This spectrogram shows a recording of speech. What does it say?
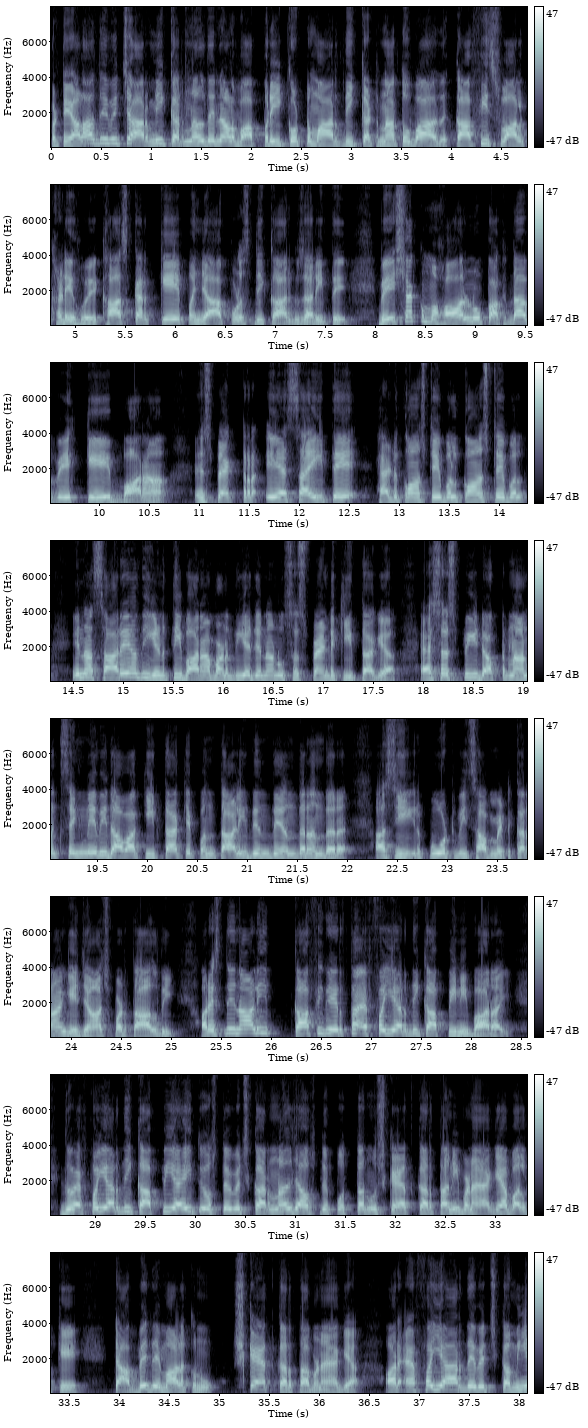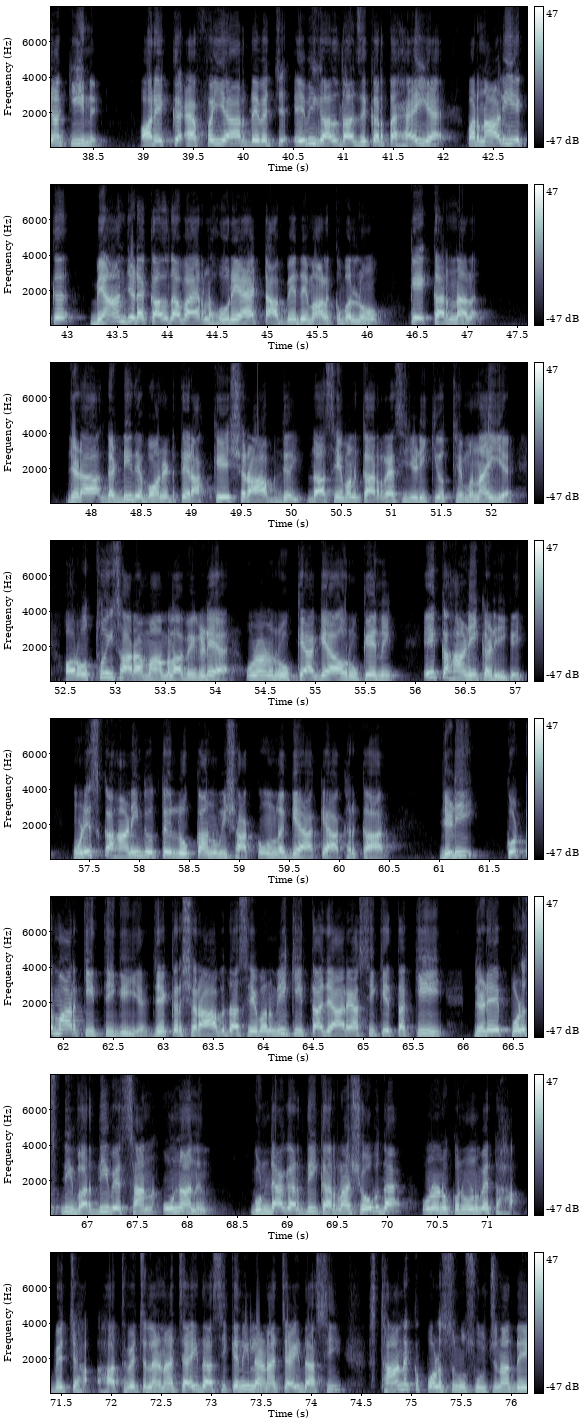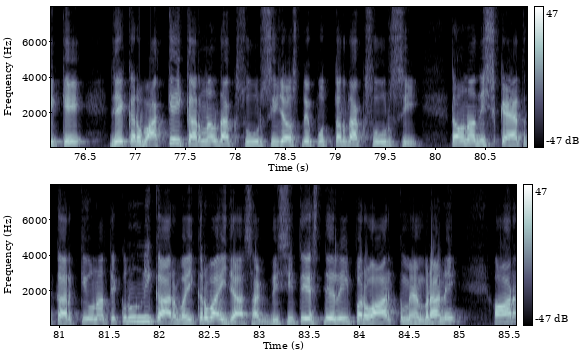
ਪਟਿਆਲਾ ਦੇ ਵਿੱਚ army colonel ਦੇ ਨਾਲ ਵਾਪਰੀ ਕੁੱਟਮਾਰ ਦੀ ਘਟਨਾ ਤੋਂ ਬਾਅਦ ਕਾਫੀ ਸਵਾਲ ਖੜੇ ਹੋਏ, ਖਾਸ ਕਰਕੇ ਪੰਜਾਬ ਪੁਲਿਸ ਦੀ ਕਾਰਗੁਜ਼ਾਰੀ ਤੇ। ਬੇਸ਼ੱਕ ਮਾਹੌਲ ਨੂੰ ਭਖਦਾ ਵੇਖ ਕੇ 12 ਇੰਸਪੈਕਟਰ ਏਐਸਆਈ ਤੇ ਹੈੱਡ ਕਾਂਸਟੇਬਲ ਕਾਂਸਟੇਬਲ, ਇਹਨਾਂ ਸਾਰਿਆਂ ਦੀ ਗਿਣਤੀ 12 ਬਣਦੀ ਹੈ, ਜਿਨ੍ਹਾਂ ਨੂੰ ਸਸਪੈਂਡ ਕੀਤਾ ਗਿਆ। ਐਸਐਸਪੀ ਡਾਕਟਰ ਨਾਨਕ ਸਿੰਘ ਨੇ ਵੀ ਦਾਅਵਾ ਕੀਤਾ ਕਿ 45 ਦਿਨ ਦੇ ਅੰਦਰ ਅੰਦਰ ਅਸੀਂ ਰਿਪੋਰਟ ਵੀ ਸਬਮਿਟ ਕਰਾਂਗੇ ਜਾਂਚ ਪੜਤਾਲ ਦੀ। ਔਰ ਇਸ ਦੇ ਨਾਲ ਹੀ ਕਾਫੀ ਦੇਰ ਤਾਂ ਐਫ ਆਈ ਆਰ ਦੀ ਕਾਪੀ ਨਹੀਂ ਬਾਹਰ ਆਈ। ਜਦੋਂ ਐਫ ਆਈ ਆਰ ਦੀ ਕਾਪੀ ਆਈ ਤੇ ਉਸ ਦੇ ਵਿੱਚ ਕਰਨਲ ਜਾਂ ਉਸ ਦੇ ਪੁੱਤਰ ਨੂੰ ਸ਼ਿਕਾਇਤਕਰਤਾ ਨਹੀਂ ਬਣਾਇਆ ਗਿਆ, ਬਲਕਿ ਢਾਬੇ ਦੇ ਮਾਲਕ ਨੂੰ ਸ਼ਿਕਾਇਤਕਰਤਾ ਬਣਾਇਆ ਗਿਆ। ਔਰ ਐਫ ਆਈ ਆਰ ਦੇ ਵਿੱਚ ਕਮੀਆਂ ਕੀ ਨੇ? ਔਰ ਇੱਕ ਐਫ ਆਈ ਆਰ ਦੇ ਵਿੱਚ ਇਹ ਵੀ ਗੱਲ ਦਾ ਜ਼ਿਕਰ ਤਾਂ ਹੈ ਹੀ ਹੈ ਪਰ ਨਾਲ ਹੀ ਇੱਕ ਬਿਆਨ ਜਿਹੜਾ ਕੱਲ ਦਾ ਵਾਇਰਲ ਹੋ ਰਿਹਾ ਹੈ ਢਾਬੇ ਦੇ ਮਾਲਕ ਵੱਲੋਂ ਕਿ ਕਰਨਲ ਜਿਹੜਾ ਗੱਡੀ ਦੇ ਬੋਨਟ ਤੇ ਰੱਖ ਕੇ ਸ਼ਰਾਬ ਦੇ- ਦਾ ਸੇਵਨ ਕਰ ਰਿਹਾ ਸੀ, ਜਿਹੜੀ ਕਿ ਉੱਥੇ ਮਨਾਈ ਹੈ ਔਰ ਉੱਥੋਂ ਹੀ ਸਾਰਾ ਮਾਮਲਾ ਵਿਗੜਿਆ ਉਹਨਾਂ ਨੂੰ ਰੋਕਿਆ ਗਿਆ ਔਰ ਰੁਕੇ ਨਹੀਂ। ਇਹ ਕਹਾਣੀ ਘੜੀ ਗਈ। ਹੁਣ ਇਸ ਕਹਾਣੀ ਦੇ ਉੱਤੇ ਲੋਕਾਂ ਨੂੰ ਵੀ ਸ਼ੱਕ ਹੋਣ ਲੱਗਿਆ ਕਿ ਆਖਰਕਾਰ ਜਿਹੜੀ ਕੁੱਟਮਾਰ ਕੀਤੀ ਗਈ ਹੈ, ਜੇਕਰ ਸ਼ਰਾਬ ਦਾ ਸੇਵਨ ਵੀ ਕੀਤਾ ਜਾ ਰਿਹਾ ਸੀ ਕਿ ਤਾਂ ਕੀ ਜਿਹੜੇ ਪੁਲਿਸ ਦੀ ਵਰਦੀ ਵਿੱਚ ਸਨ, ਉਹਨਾਂ ਨੂੰ ਗੁੰਡਾਗਰਦੀ ਕਰਨਾ ਸ਼ੋਭਦਾ ਉਹਨਾਂ ਨੂੰ ਕਾਨੂੰਨ ਵਿੱਚ ਹ- ਵਿੱਚ ਹੱਥ ਵਿੱਚ ਲੈਣਾ ਚਾਹੀਦਾ ਸੀ ਕਿ ਨਹੀਂ ਲੈਣਾ ਚਾਹੀਦਾ ਸੀ। ਸਥਾਨਕ ਪੁਲਿਸ ਨੂੰ ਸੂਚਨਾ ਦੇ ਕੇ ਜੇਕਰ ਵਾਕਈ ਕਰਨਲ ਦਾ ਕਸੂਰ ਸੀ ਜਾਂ ਉਸਦੇ ਪੁੱਤਰ ਦਾ ਕਸੂਰ ਸੀ, ਤਾਂ ਉਹਨਾਂ ਦੀ ਸ਼ਿਕਾਇਤ ਕਰਕੇ ਉਹਨਾਂ ਤੇ ਕਾਨੂੰਨੀ ਕਾਰਵਾਈ ਕਰਵਾਈ ਜਾ ਸਕਦੀ ਸੀ ਤੇ ਇਸ ਦੇ ਲਈ ਪਰਿਵਾਰਕ ਮੈਂਬਰਾਂ ਨੇ ਔਰ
